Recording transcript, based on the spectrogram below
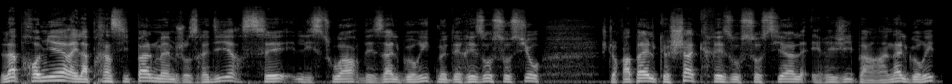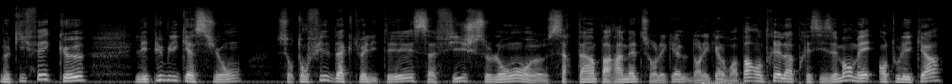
La première et la principale même, j'oserais dire, c'est l'histoire des algorithmes des réseaux sociaux. Je te rappelle que chaque réseau social est régi par un algorithme qui fait que les publications sur ton fil d'actualité s'affichent selon euh, certains paramètres sur lesquels, dans lesquels on ne va pas rentrer là précisément, mais en tous les cas,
